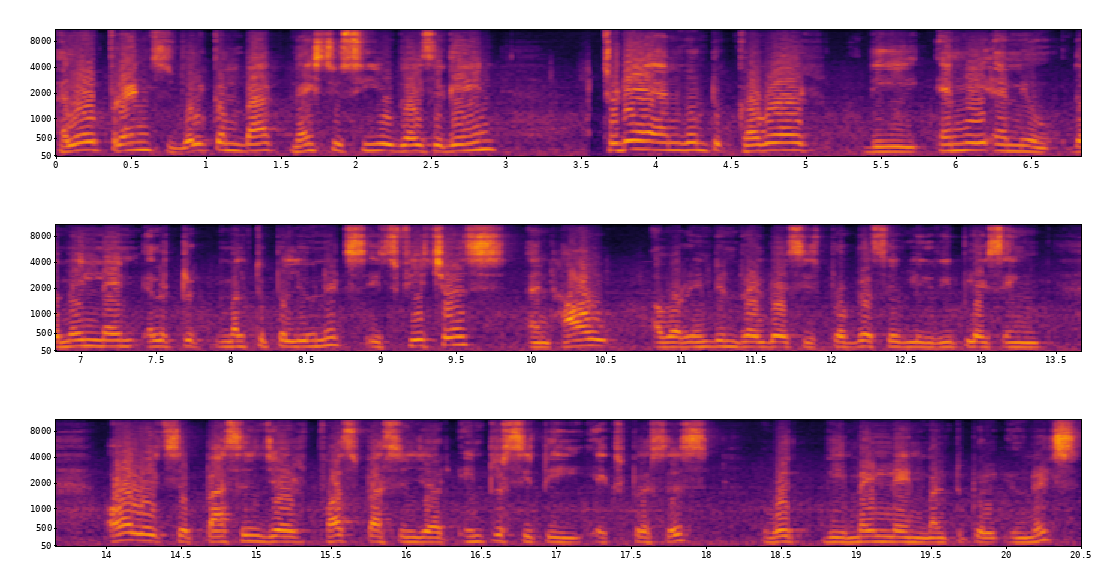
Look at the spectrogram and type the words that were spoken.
Hello friends, welcome back. Nice to see you guys again. Today I am going to cover the MEMU, the mainline electric multiple units, its features and how our Indian Railways is progressively replacing all its passenger, fast passenger intercity expresses with the mainline multiple units.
